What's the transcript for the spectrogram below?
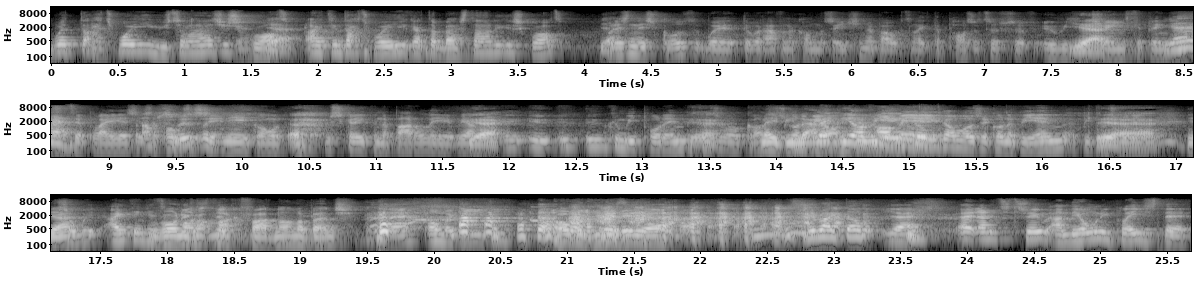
with, that's where you utilise your squad. Yeah. I think that's where you get the best out of your squad. But isn't this good that we're, that we're having a conversation about like the positives of who we Yeah. can change to bring Yeah, in better players as opposed to absolutely. sitting here going, we're scraping the barrel here. We haven't, who, who, who can we put in because Yeah. oh god, Maybe it's going to be Oviedo- Oviedo or is it going to be him? Because Yeah. we're- Yeah. So we, I think it's We've only a got. McFadden on the bench. Yeah, or McGeady. Oh, McGeady, yeah. You're right, though. Yeah, and and it's true. And the only place that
